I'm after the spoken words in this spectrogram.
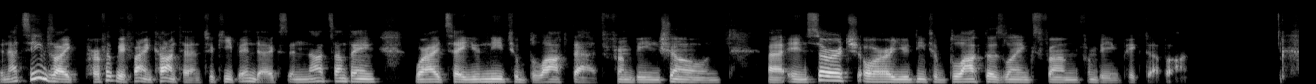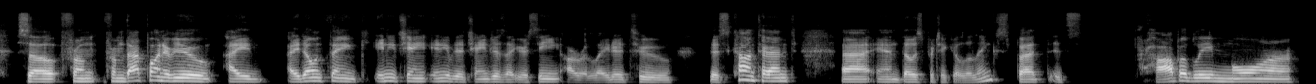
then that seems like perfectly fine content to keep indexed and not something where I'd say you need to block that from being shown uh, in search, or you'd need to block those links from, from being picked up on. So from, from that point of view, I, I don't think any, change, any of the changes that you're seeing are related to this content uh, and those particular links. But it's probably more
